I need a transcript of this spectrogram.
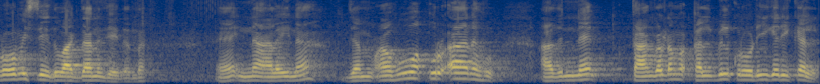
പ്രോമിസ് ചെയ്തു വാഗ്ദാനം ചെയ്തു. എന്താ? ഇന്ന അലൈന ജംഅഹു ഖുർആാനഹു. അതിനെ താങ്കളുടെ കൽബിൽ ക്രോഡീകരിക്കൽ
